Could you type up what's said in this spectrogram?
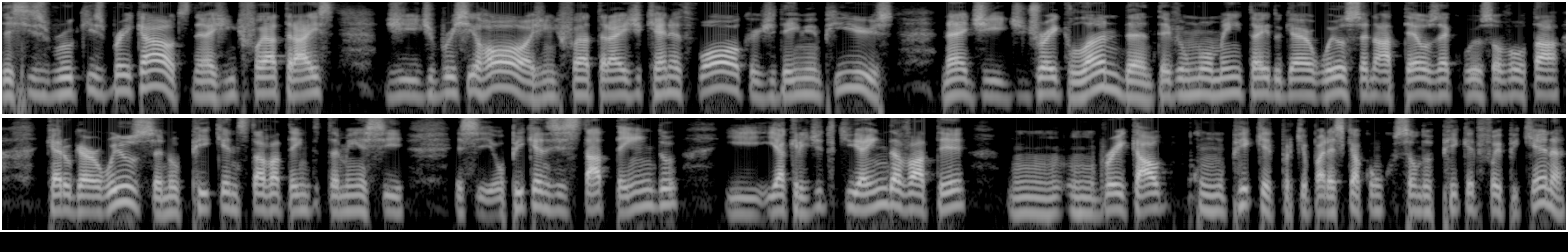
desses rookies breakouts, né? A gente foi atrás de, de Bruce Hall, a gente foi atrás de Kenneth Walker, de Damian Pierce, né? De, de Drake London, teve um momento aí do Gary Wilson até o Zach Wilson voltar, que era o Gary Wilson, o Pickens estava tendo também esse, esse, o Pickens está tendo e, e acredito que ainda vai ter um, um, breakout com o Pickett, porque parece que a concussão do Pickett foi pequena,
